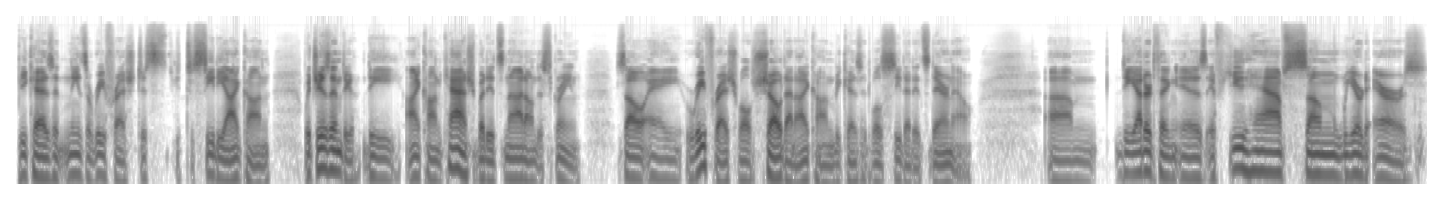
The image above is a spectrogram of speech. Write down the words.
because it needs a refresh to, to see the icon, which is in the, the icon cache, but it's not on the screen. So a refresh will show that icon because it will see that it's there now. Um, the other thing is if you have some weird errors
